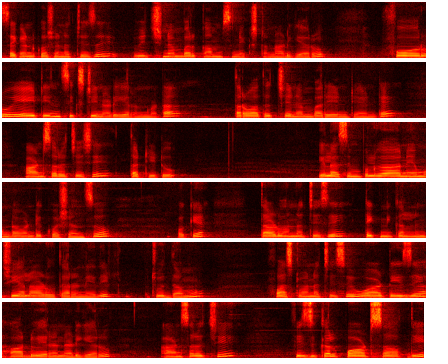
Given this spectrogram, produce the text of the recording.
సెకండ్ క్వశ్చన్ వచ్చేసి విచ్ నెంబర్ కమ్స్ నెక్స్ట్ అని అడిగారు. ఫోర్ ఎయిటీన్ సిక్స్టీన్ అడిగారు అనమాట తర్వాత వచ్చే నెంబర్ ఏంటి అంటే ఆన్సర్ వచ్చేసి థర్టీ టూ ఇలా సింపుల్గానే ఉండవండి క్వశ్చన్స్ ఓకే థర్డ్ వన్ వచ్చేసి టెక్నికల్ నుంచి ఎలా అడుగుతారనేది చూద్దాము. ఫస్ట్ వన్ వచ్చేసి వాట్ ఈజ్ ఏ హార్డ్వేర్ అని అడిగారు. ఆన్సర్ వచ్చి physical parts of the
